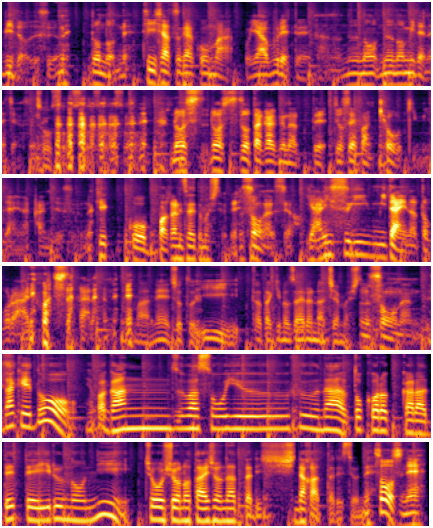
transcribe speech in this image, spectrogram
ビデオですよね。どんどんね T シャツがこうまあ破れてあの布布みたいになっちゃうんですよね。そうそうそうそうそう。露出露出度高くなって女性ファン狂気みたいな感じですよね。結構バカにされてましたよね。そうなんですよ。やりすぎみたいなところありましたからね。まあねちょっといい叩きの材料になっちゃいましたね。そうなんですよ。だけどやっぱガンズはそういう風なところから出ているのに嘲笑の対象になったりしなかったですよね。そうですね。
